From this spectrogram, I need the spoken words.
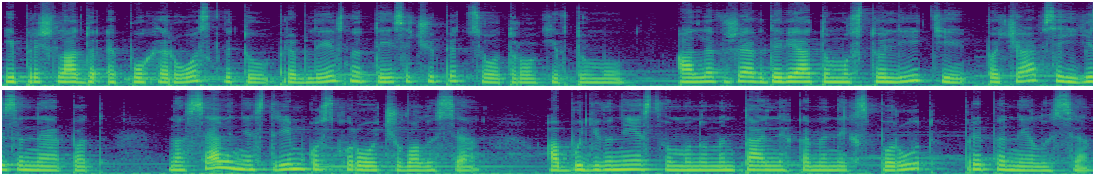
і прийшла до епохи розквіту приблизно 1500 років тому. Але вже в 9 столітті почався її занепад. Населення стрімко скорочувалося, а будівництво монументальних кам'яних споруд припинилося.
